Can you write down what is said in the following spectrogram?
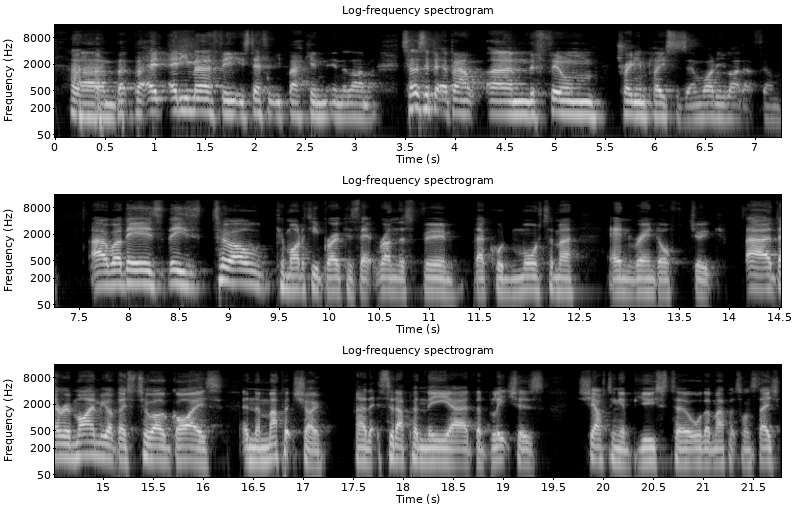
um, but but Eddie Murphy is definitely back in in the limelight. Tell us a bit about um, the film Trading Places and why do you like that film? Uh, well, there's these two old commodity brokers that run this firm. They're called Mortimer and Randolph Duke. Uh, they remind me of those two old guys in the Muppet Show uh, that sit up in the uh, the bleachers shouting abuse to all the Muppets on stage.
